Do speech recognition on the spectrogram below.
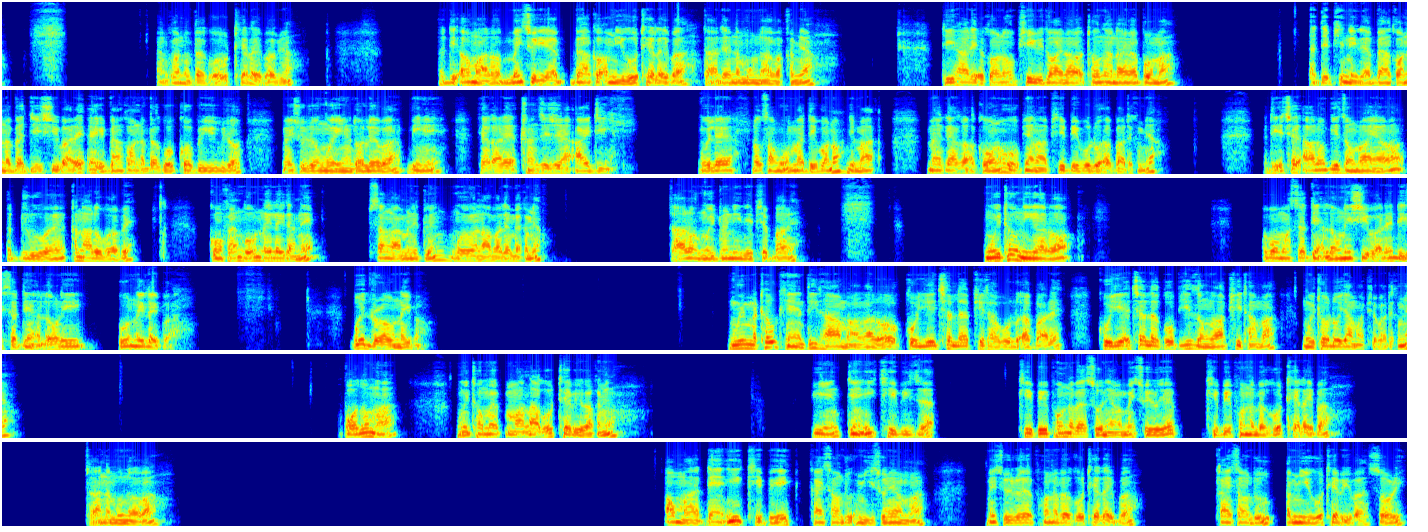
ဘဏ်ကောင့်နံပါတ်ကိုထည့်လိုက်ပါဗျာဒီအောက်မှာတော့မိတ်ဆွေရဲ့ဘဏ်ကောင့်အမည်ကိုထည့်လိုက်ပါဒါလည်းနမူနာပါခင်ဗျာဒီဟာတွေအကုန်လုံးဖြည့်ပြီးတော့ရင်တော့ထုံးစံတိုင်းအပေါ်မှာအတစ်ဖြစ်နေတဲ့ဘဏ်ကောင့်နံပါတ်ကြီးရှိပါတယ်အဲဒီဘဏ်ကောင့်နံပါတ်ကို copy ယူပြီးတော့မိတ်ဆွေတို့ငွေရင်တော့လဲပါပြီးရင်ရလာတဲ့ transaction ID ငွေလဲလောက်ဆောင်မှုအမှတ်တွေပေါ့နော်ဒီမှာမှန်ကန်ဆိုအကုန်လုံးကိုပြန်လာဖြည့်ပေးဖို့လိုအပ်ပါတယ်ခင်ဗျာဒီအချက်အားလုံးပြည့်စုံတော့ရင်တော့အတူတူပဲခဏလိုပါပဲ confirm ကိုနှိပ်လိုက်တာနဲ့15မိနစ်တွင်ငွေဝင်လာပါလိမ့်မယ်ခင်ဗျာဒါတော့ငွေ20လေးဖြစ်ပါတယ်ငွေထုတ်နည်းကတော့အပေါ်မှာ setting အလုံးလေးရှိပါတယ်ဒီ setting အလုံးလေးကိုနှိပ်လိုက်ပါ withdraw နှိပ်ပါ ငွေမထုတ်ခင်သိထားမှာကတော့ကိုရေးချက်လက်ဖြည့်ထားဖို့လိုအပ်ပါတယ်ကိုရေးအချက်လက်ကိုပြည့်စုံစွာဖြည့်ထားမှာငွေထုတ်လို့ရမှာဖြစ်ပါတယ်ခင်ဗျာပေါ်တော့မှာငွေထုတ်မဲ့ပမာဏကိုထည့်ပေးပါခင်ဗျာပြီးရင်တင် EKBZ KB ဖုန်းနံပါတ်ဆိုနေမှာမိတ်ဆွေတို့ရဲ့ KB ဖုန်းနံပါတ်ကိုထည့်လိုက်ပါဒါနမူနာပါ အောက်မှာတင် EKB ကန်ဆောင်သူအမည်ဆိုနေမှာမိတ်ဆွေတို့ရဲ့ဖုန်းနံပါတ်ကိုထည့်လိုက်ပါကန်ဆောင်သူအမည်ကိုထည့်ပေးပါ sorry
